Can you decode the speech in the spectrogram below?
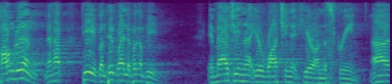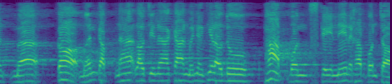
ท้องเรื่องนะครับที่บันทึกไว้ในพระคัมภีร์ Imagine that you're watching it here on the screen. อ่าเมื่อก็เหมือนกับนะฮะเราจินตนาการเหมือนอย่างที่เราดูภาพบนสกรีนนี้นะครับ บนจอ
